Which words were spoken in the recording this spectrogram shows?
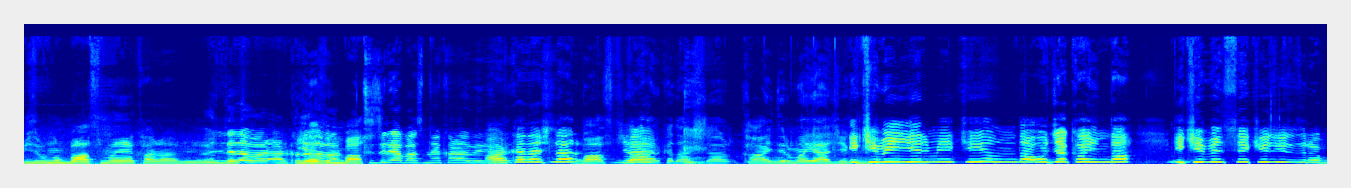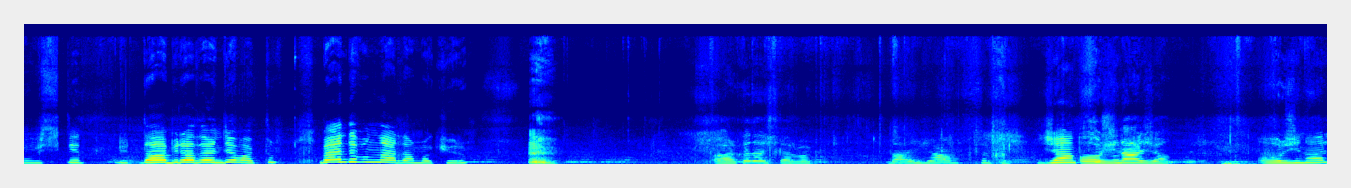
Biz bunu basmaya karar veriyorduk. Önde de var, arkada Yazın da var. bas- 30 liraya basmaya karar veriyorum. Arkadaşlar Basacağız Ben- arkadaşlar. Kaydırma gelecek. 2022 yılında Ocak ayında 2800 lira bu bisiklet. Daha biraz önce baktım. Ben de bunlardan bakıyorum. Arkadaşlar bak. Daha jant sıfır. Jant sıfır. Orijinal jantları. Orijinal.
